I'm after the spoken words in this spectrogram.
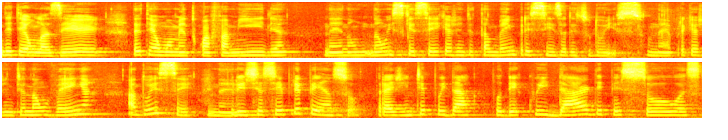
de ter um lazer, de ter um momento com a família, né? Não, não esquecer que a gente também precisa de tudo isso, né? Para que a gente não venha adoecer, né? Por isso eu sempre penso, para a gente cuidar, poder cuidar de pessoas,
